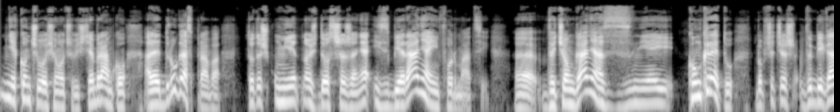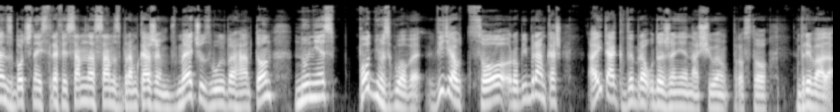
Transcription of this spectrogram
nie kończyło się oczywiście bramką. Ale druga sprawa to też umiejętność dostrzeżenia i zbierania informacji, e, wyciągania z niej konkretu, bo przecież wybiegając z bocznej strefy sam na sam z bramkarzem w meczu z Wolverhampton, Nunes podniósł głowę, widział co robi bramkarz, a i tak wybrał uderzenie na siłę prosto w rywala.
